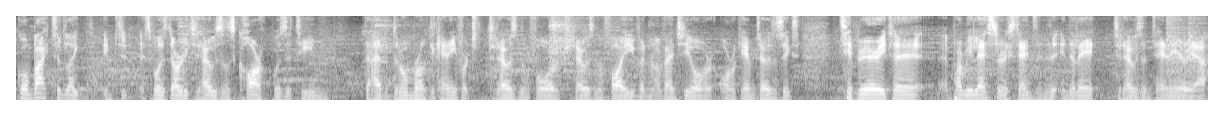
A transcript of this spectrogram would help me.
going back to like, into, I suppose the early 2000s, Cork was a team that had the number on Kilkenny for t- 2004, 2005, and eventually over, overcame 2006. Tipperary to probably lesser extent in the, in the late 2010 area,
